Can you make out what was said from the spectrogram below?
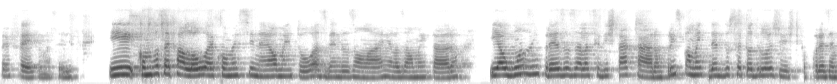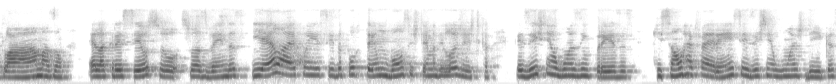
Perfeito, Marcelo. E como você falou, o e-commerce né, aumentou, as vendas online elas aumentaram e algumas empresas elas se destacaram, principalmente dentro do setor de logística. Por exemplo, a Amazon, ela cresceu su suas vendas e ela é conhecida por ter um bom sistema de logística. Existem algumas empresas que são referência, existem algumas dicas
